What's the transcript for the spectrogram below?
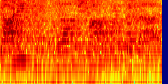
गाड़ी से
